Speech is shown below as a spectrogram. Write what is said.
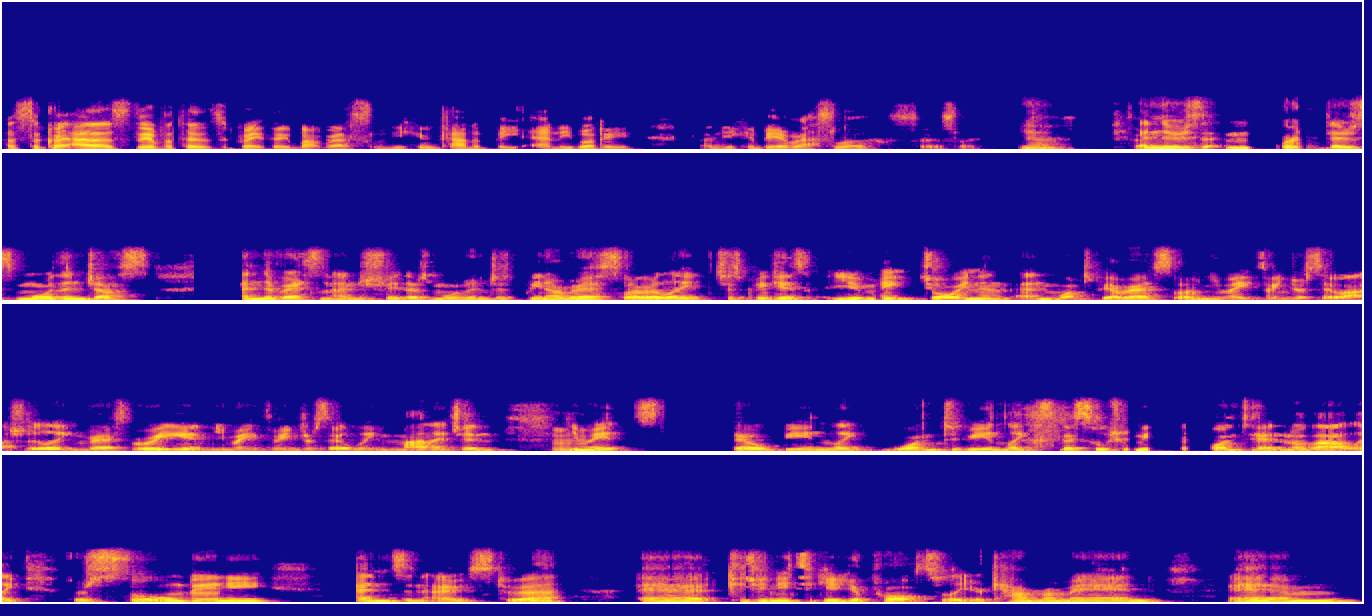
That's the great. That's the other thing. That's a great thing about wrestling. You can kind of beat anybody, and you can be a wrestler. So it's like Yeah, and there's more. There's more than just in the wrestling industry. There's more than just being a wrestler. Like just because you might join and, and want to be a wrestler, and you might find yourself actually like referee, and you might find yourself like managing. You Mhm. Being like wanting to be in like the social media content and all that. Like there's so many ins and outs to it. Because you need to give your props to like your cameraman, um,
